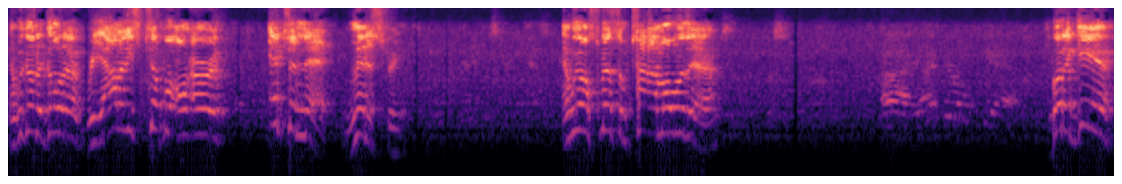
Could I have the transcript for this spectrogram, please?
And we're going to go to Reality's Temple on Earth Internet Ministry. and we're gonna spend some time over there. But again,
